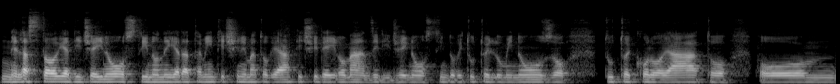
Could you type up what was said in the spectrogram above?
nella storia di Jane Austen o negli adattamenti cinematografici dei romanzi di Jane Austen dove tutto è luminoso, tutto è colorato, o, mm,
